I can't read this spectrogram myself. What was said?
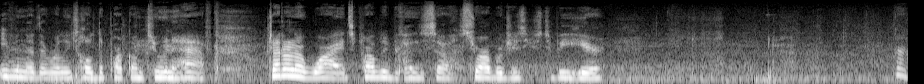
even though they're really told to park on two and a half. Which I don't know why. It's probably because uh, Strawbridges used to be here. Huh.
